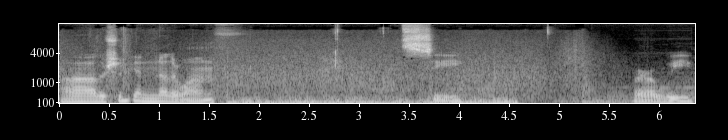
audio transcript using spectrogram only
Uh, there should be another one. Let's see. Where are we?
